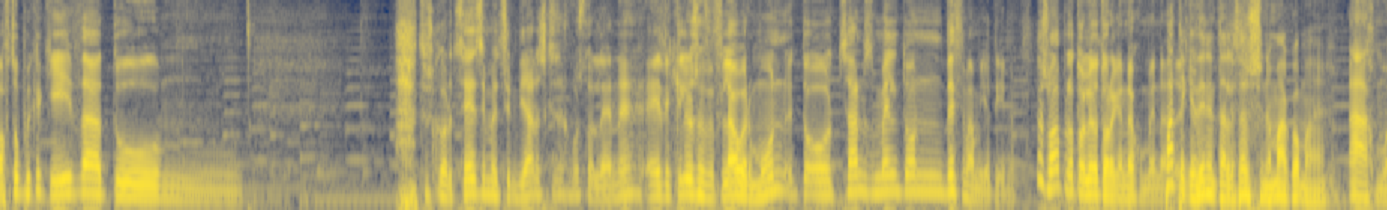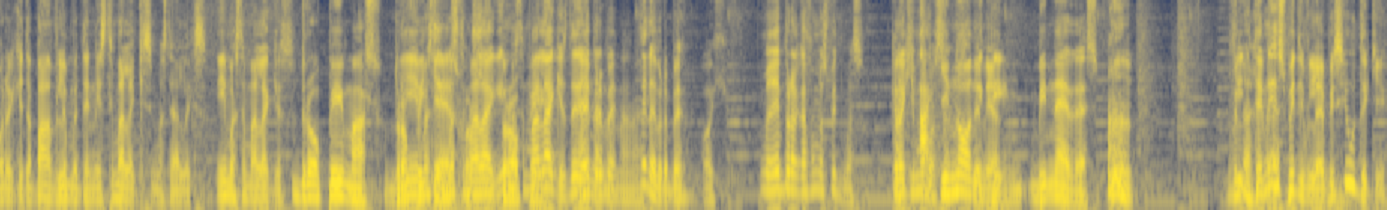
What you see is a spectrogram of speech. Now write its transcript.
αυτό που είχα και είδα του. Μ, Τους Σκορτσέζι με τους Ινδιάνους, ξέρω πώς το λένε; Ε, The Killers of the Flower Moon. Το Charles Melton δεν θυμάμαι γιατί είναι. Τέλος πάντων, απλά το λέω τώρα για να έχουμε ένα. Πάτε και δίνετε τα λεφτά στο σινεμά ακόμα, ε. Αχ, μωρέ, κοίτα, πάμε, βλέπουμε ταινίες. Τι μαλάκες είμαστε, Άλεξ. Είμαστε μαλάκες. Ντροπή μας. Ντροπή Είμαστε, και είμαστε έσχος. μαλάκες. Είμαστε Ντροπή. μαλάκες. Δεν, Ναι, ναι, έπρεπε, ναι, ναι, ναι. δεν έπρεπε. Όχι. Ε, Έπρεπε να καθόμαστε σπίτι μας. Και να κοιμόμαστε. στην ταινία. Ακοινώνητοι. Μπινέδε. Βλέ- Ταινίες σπίτι βλέπεις ή ούτε εκεί;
